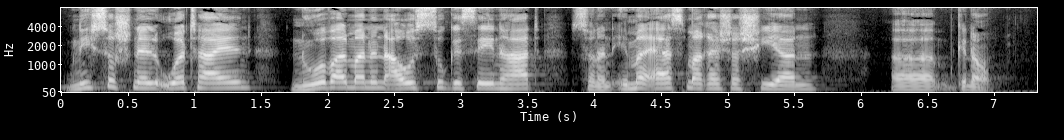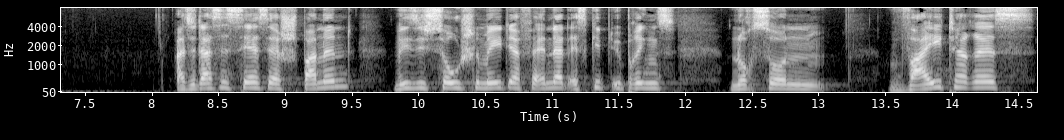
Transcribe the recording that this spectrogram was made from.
nicht so schnell urteilen, nur weil man einen Auszug gesehen hat, sondern immer erstmal recherchieren. Äh, genau. Also das ist sehr, sehr spannend, wie sich Social Media verändert. Es gibt übrigens noch so ein weiteres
